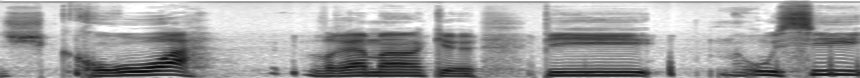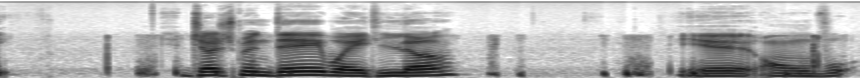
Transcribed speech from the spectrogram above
je crois vraiment que. Puis aussi, Judgment Day va être là. Et, on voit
